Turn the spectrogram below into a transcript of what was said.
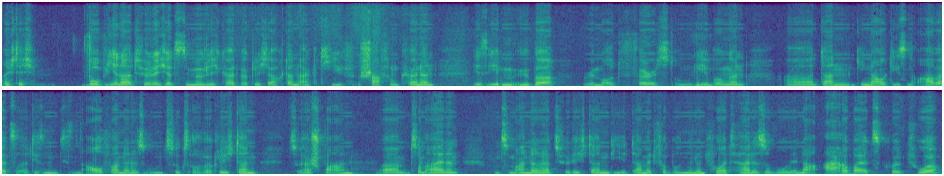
Richtig. Wo wir natürlich jetzt die Möglichkeit wirklich auch dann aktiv schaffen können, ist eben über Remote First Umgebungen. Mhm äh, dann genau diesen Arbeits-, äh, diesen, diesen Aufwand eines Umzugs auch wirklich dann zu ersparen, ähm, zum einen, und zum anderen natürlich dann die damit verbundenen Vorteile sowohl in der Arbeitskultur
